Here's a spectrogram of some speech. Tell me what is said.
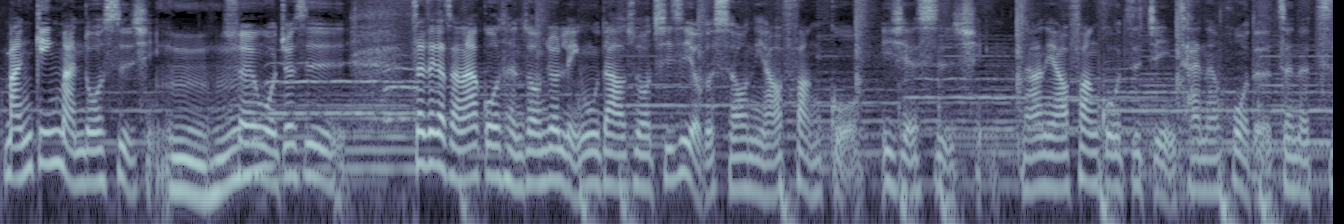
蛮盯蛮多事情，嗯，所以我就是。在这个长大过程中，就领悟到说，其实有的时候你要放过一些事情，然后你要放过自己，你才能获得真的自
